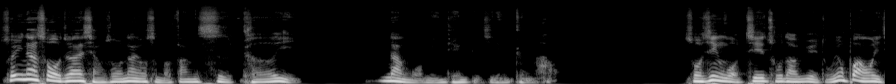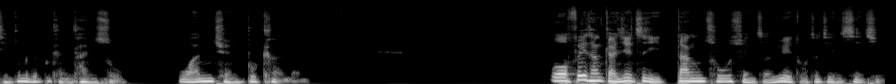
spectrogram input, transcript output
所以那时候我就在想说，那有什么方式可以让我明天比今天更好？索性我接触到阅读，因为不然我以前根本就不肯看书，完全不可能。我非常感谢自己当初选择阅读这件事情。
